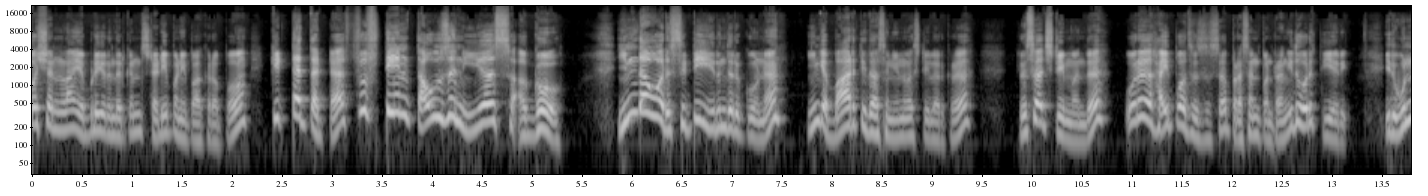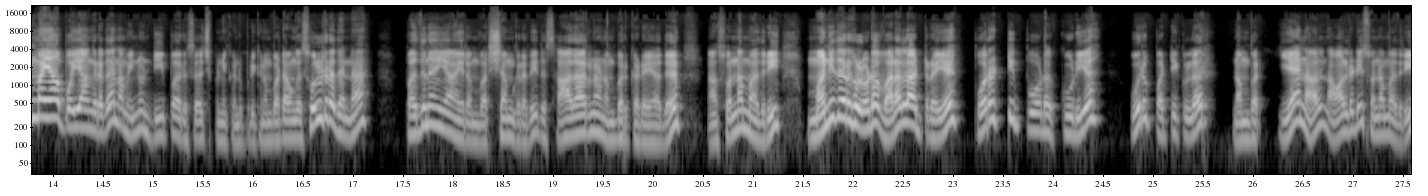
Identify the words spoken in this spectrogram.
ஓஷன்லாம் எப்படி இருந்திருக்குன்னு ஸ்டடி பண்ணி பார்க்குறப்போ கிட்டத்தட்ட 15,000 இயர்ஸ் அகோ இந்த ஒரு சிட்டி இருந்திருக்கும்னு இங்கே பாரதிதாசன் யூனிவர்சிட்டியில் இருக்கிற ரிசர்ச் டீம் வந்து ஒரு ஹைப்போசிஸை ப்ரெசென்ட் பண்ணுறாங்க இது ஒரு தியரி. இது உண்மையாக பொய்யாங்கிறத நம்ம இன்னும் டீப்பாக ரிசர்ச் பண்ணி கண்டுபிடிக்கணும். பட் அவங்க சொல்றது என்ன? பதினையாயிரம் வருஷங்கிறது இது சாதாரண நம்பர் கிடையாது. நான் சொன்ன மாதிரி மனிதர்களோட வரலாற்றையே புரட்டி போடக்கூடிய ஒரு பர்ட்டிகுலர் நம்பர். ஏனால் நான் ஆல்ரெடி சொன்ன மாதிரி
